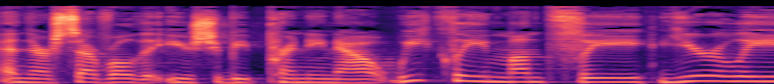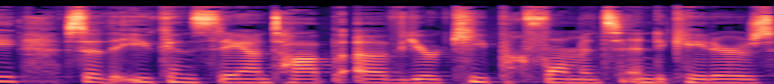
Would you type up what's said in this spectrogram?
And there are several that you should be printing out weekly, monthly, yearly, so that you can stay on top of your key performance indicators,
